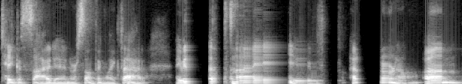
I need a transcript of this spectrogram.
take a side in or something like that. Maybe that's naive. I don't know. Um,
